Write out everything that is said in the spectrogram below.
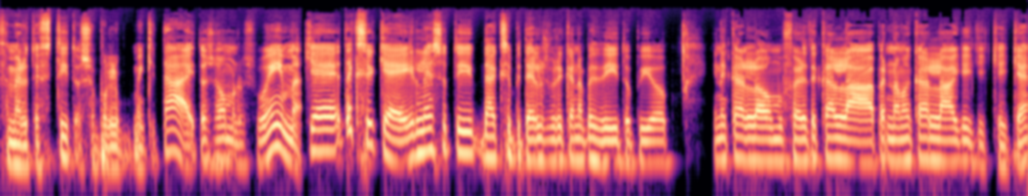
θα με ερωτευτεί τόσο πολύ που με κοιτάει, τόσο όμορφος που είμαι. Και εντάξει, OK, okay, λες ότι εντάξει, επιτέλους βρήκα ένα παιδί το οποίο είναι καλό, μου φέρεται καλά, περνάμε καλά και και και. και.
